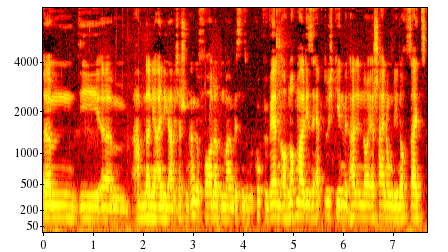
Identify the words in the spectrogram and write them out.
Ähm, die ähm, haben dann ja einige, habe ich ja schon angefordert und mal ein bisschen so geguckt. Wir werden auch nochmal diese App durchgehen mit allen Neuerscheinungen, die noch seit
